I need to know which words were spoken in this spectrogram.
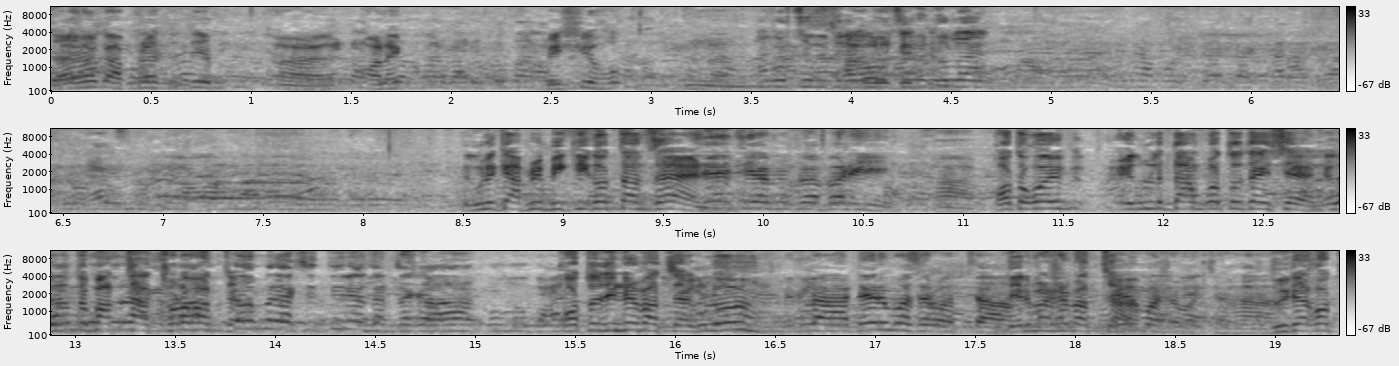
যাই হোক আপনারা যদি অনেক বেশি ছাগল এগুলি কি আপনি বিক্রি করতে আনছেন? আমি ব্যাপারী। হ্যাঁ, কত করে এগুলোর দাম কত চাইছেন? এগুলো তো বাচ্চা ছোট বাচ্চা। দাম রাখছি তিন হাজার টাকা। কত দিনের বাচ্চা এগুলো? এগুলা দেড় মাসের বাচ্চা। দেড় মাসের বাচ্চা? দেড় মাসের বাচ্চা, হ্যাঁ। দুইটা কত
